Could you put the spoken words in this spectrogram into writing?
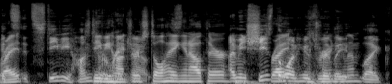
right? It's, it's Stevie Hunter. Stevie right Hunter now. still hanging out there. I mean, she's right, the one who's really them? like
